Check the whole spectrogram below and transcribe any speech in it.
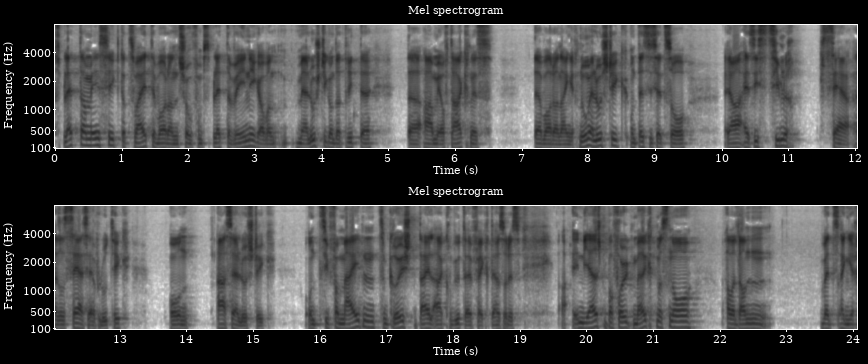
splattermäßig. Der zweite war dann schon vom Splatter wenig, aber mehr lustig. Und der dritte, der Army of Darkness, der war dann eigentlich nur mehr lustig. Und das ist jetzt so, ja, es ist ziemlich sehr, also sehr, sehr blutig. Und auch sehr lustig. Und sie vermeiden zum größten Teil auch Computereffekte. Also das, in den ersten paar Folgen merkt man es noch, aber dann wird es eigentlich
